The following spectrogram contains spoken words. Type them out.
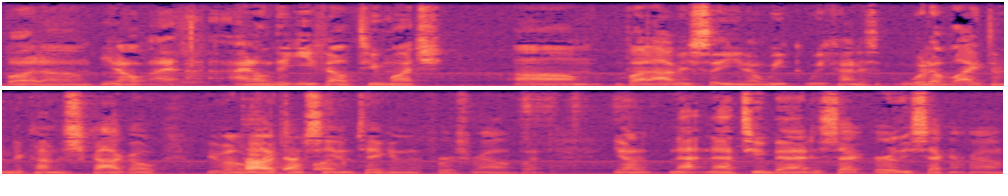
but um, you know, I I don't think he felt too much. Um, but obviously, you know, we we kind of would have liked him to come to Chicago. We would have Oh, liked him definitely. seeing him taken in the first round, but you know, not not too bad. Sec- early second round.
